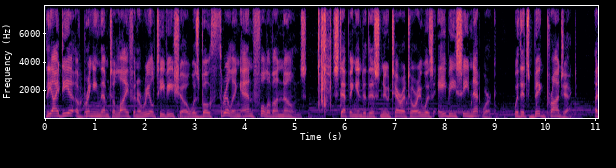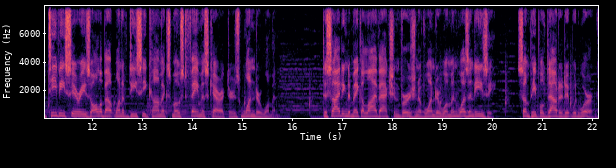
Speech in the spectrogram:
The idea of bringing them to life in a real TV show was both thrilling and full of unknowns. Stepping into this new territory was ABC Network, with its big project, a TV series all about one of DC Comics' most famous characters, Wonder Woman. Deciding to make a live-action version of Wonder Woman wasn't easy. Some people doubted it would work.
